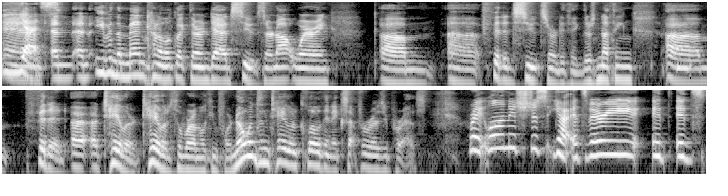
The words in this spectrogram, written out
And, Yes. and and even the men kind of look like they're in dad suits. They're not wearing um, uh, fitted suits or anything. There's nothing um, fitted, uh, uh, tailored. Tailored's the word I'm looking for. No one's in tailored clothing except for Rosie Perez. Right. Well, and it's just yeah, it's very it it's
